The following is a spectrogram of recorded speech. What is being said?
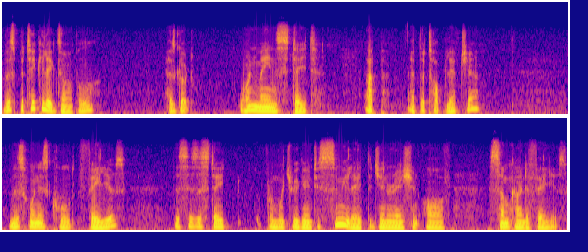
This particular example has got one main state up at the top left here. This one is called failures. This is a state from which we're going to simulate the generation of some kind of failures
